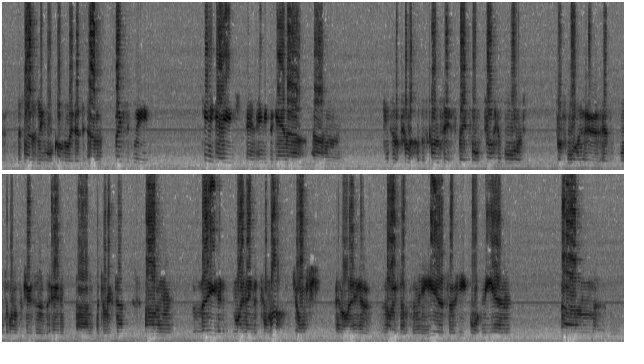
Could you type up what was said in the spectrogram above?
decidedly more convoluted. Um, basically, Kenny Gage and Andy Pagana um, had sort of come up with this concept. They called Josh aboard, Josh Waller, who is also one of the producers and um, the director. Um, they had, my name had come up. Josh and I have known each other for many years, so he brought me in. Um,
